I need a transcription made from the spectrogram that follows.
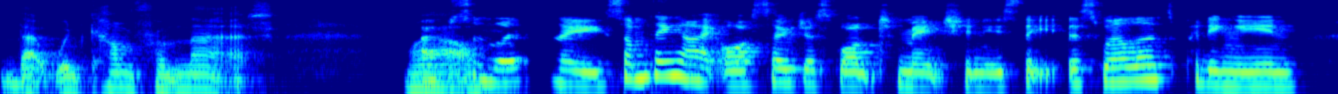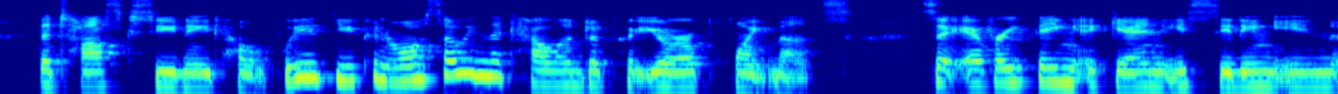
that would come from that. Wow. Absolutely. Something I also just want to mention is that as well as putting in the tasks you need help with, you can also in the calendar put your appointments. So everything again is sitting in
